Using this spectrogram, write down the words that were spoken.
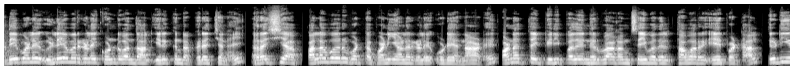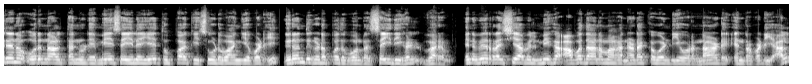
அதேபோல இளையவர்களை கொண்டு வந்தால் இருக்கின்ற பிரச்சனை ரஷ்யா பல வேறுபட்ட பணியாளர்களை உடைய நாடு பணத்தை பிரிப்பது நிர்வாகம் செய்வதில் தவறு ஏற்பட்டால் திடீரென ஒரு நாள் தன்னுடைய மேசையிலேயே துப்பாக்கி சூடு வாங்கியபடி இறந்து கிடப்பது போன்ற செய்திகள் வரும். எனவே ரஷ்யாவில் மிக அவதானமாக நடக்க வேண்டிய ஒரு நாடு என்றபடியால்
